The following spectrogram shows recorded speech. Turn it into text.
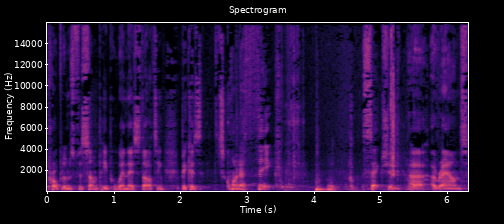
problems for some people when they're starting because it's quite a thick section uh, around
